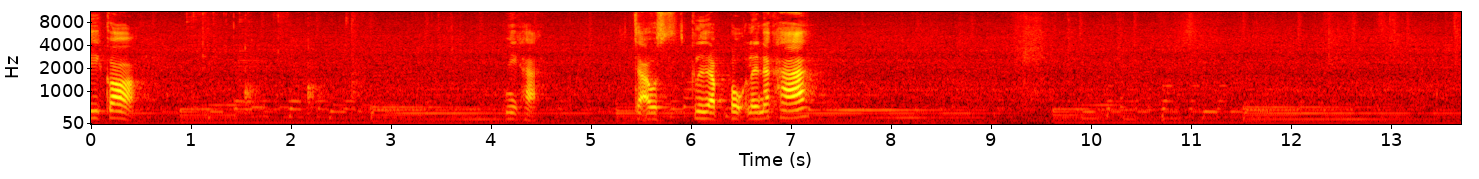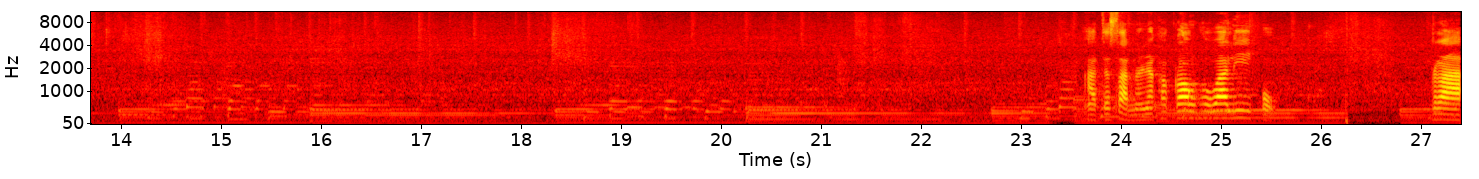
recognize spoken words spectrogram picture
นี่ก็ นี่ค่ะ จะเอาเกลือโปะเลยนะคะ อาจจะสั่นหน่อยนะคะกล้องเพราะว่ารีบปกปลา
